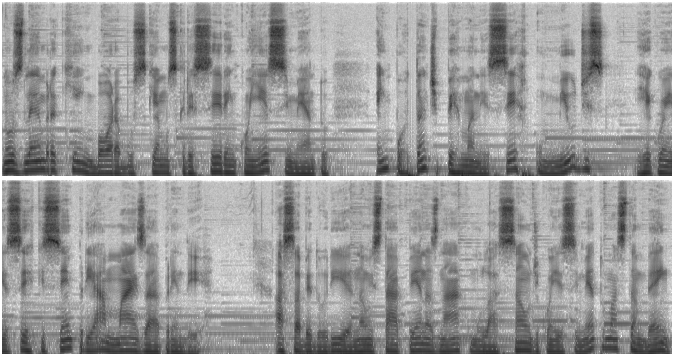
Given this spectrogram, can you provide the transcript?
nos lembra que, embora busquemos crescer em conhecimento, é importante permanecer humildes e reconhecer que sempre há mais a aprender. A sabedoria não está apenas na acumulação de conhecimento, mas também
